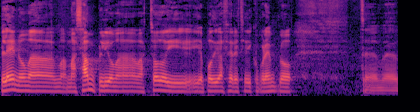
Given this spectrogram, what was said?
pleno, más, más, amplio, más, más todo, y, he podido hacer este disco, por ejemplo, eh,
